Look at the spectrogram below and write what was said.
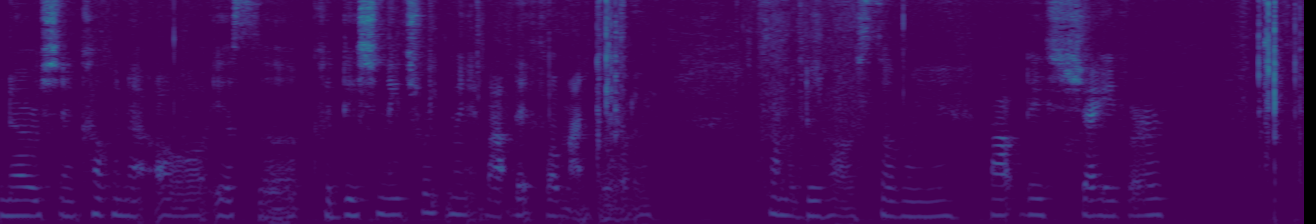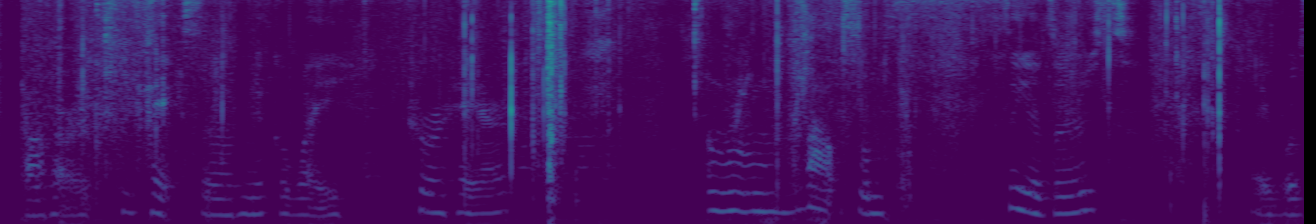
Nourishing coconut oil. It's a conditioning treatment. Bought that for my daughter. So I'm to do her sewing. Bought this shaver. Bought her two packs of Milky Way Pure Hair. Um, bought some scissors. It was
